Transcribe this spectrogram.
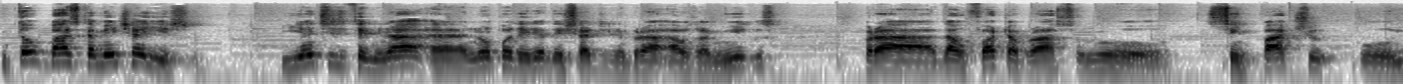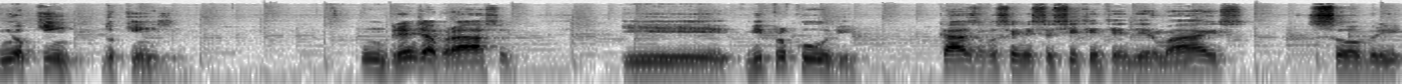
então, basicamente é isso. E antes de terminar, eh, não poderia deixar de lembrar aos amigos para dar um forte abraço no simpático Inhoquim do 15. Um grande abraço e me procure caso você necessite entender mais sobre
